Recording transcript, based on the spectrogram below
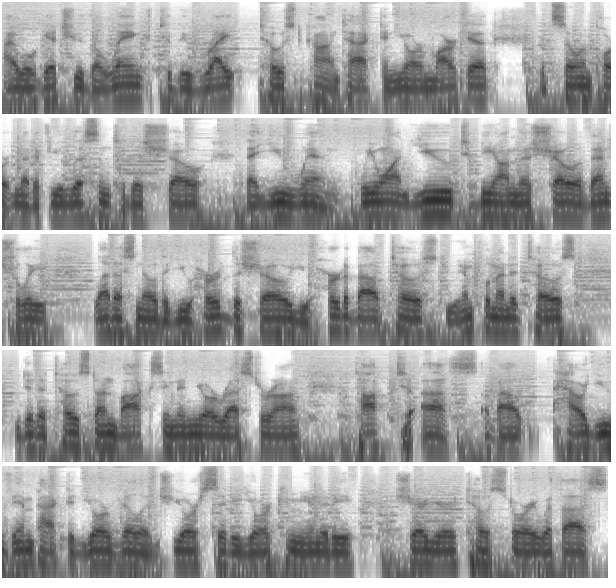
I will get you the link to the right toast contact in your market. It's so important that if you listen to this show that you win. We want you to be on this show eventually. Let us know that you heard the show, you heard about toast, you implemented toast, you did a toast unboxing in your restaurant. Talk to us about how you've impacted your village, your city, your community. Share your toast story with us.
